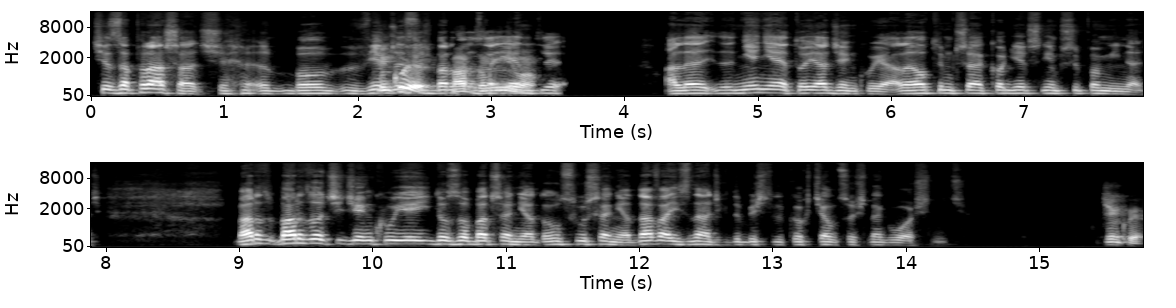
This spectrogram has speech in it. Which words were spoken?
Cię zapraszać, bo wiem, dziękuję, że jesteś bardzo, bardzo zajęty, miło. ale nie, nie, to ja dziękuję, ale o tym trzeba koniecznie przypominać. Bardzo, bardzo Ci dziękuję i do zobaczenia, do usłyszenia. Dawaj znać, gdybyś tylko chciał coś nagłośnić. Dziękuję.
